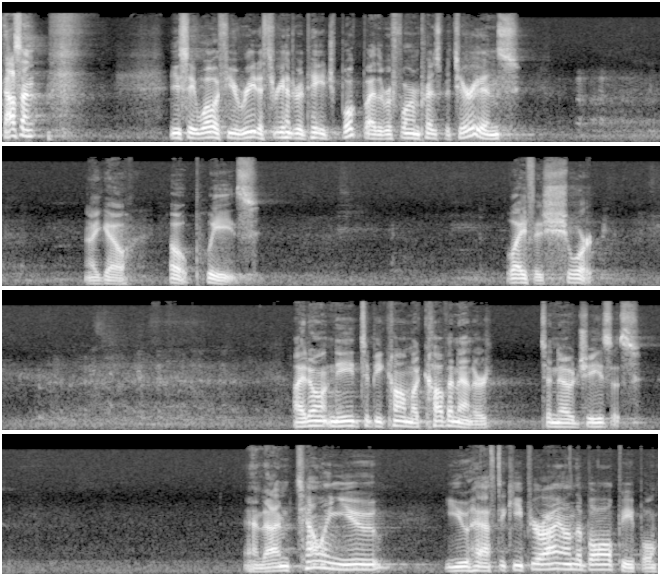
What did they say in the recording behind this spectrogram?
doesn't. You say, well, if you read a 300 page book by the Reformed Presbyterians, I go, oh, please. Life is short. I don't need to become a covenanter to know Jesus. And I'm telling you, you have to keep your eye on the ball, people.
